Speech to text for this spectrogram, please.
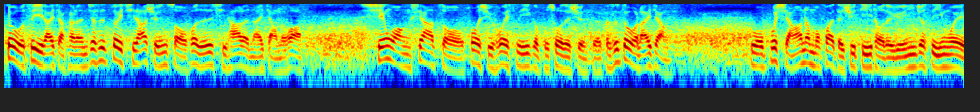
对我自己来讲，可能就是对其他选手或者是其他人来讲的话，先往下走或许会是一个不错的选择。可是对我来讲，我不想要那么快的去低头的原因，就是因为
